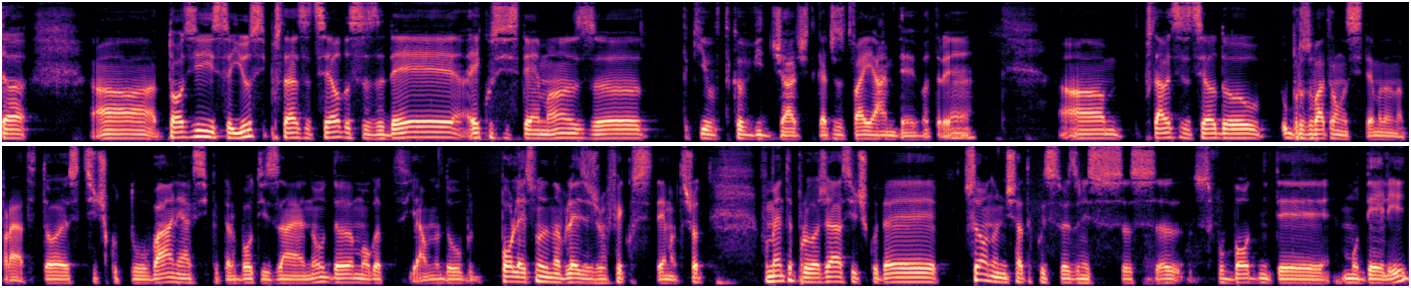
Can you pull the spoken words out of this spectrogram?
Та, а, този съюз си поставя за цел да създаде екосистема за такива, такъв вид джадж, така че затова и AMD е вътре. А, поставят се за цел да образователна система да направят. Тоест всичко това някакси като работи заедно да могат явно да по-лесно да навлезеш в екосистемата, защото в момента продължава всичко да е, особено нещата, които са свързани с, с, с свободните модели,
